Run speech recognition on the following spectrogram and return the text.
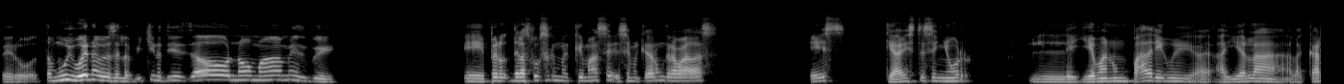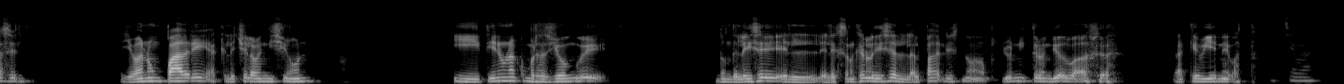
pero está muy buena, güey. O sea, la pinche noticia, oh, no mames, güey. Eh, pero de las cosas que, me- que más se, se me quedaron grabadas es que a este señor le llevan un padre, güey, a- ahí a la, a la cárcel. Le llevan un padre a que le eche la bendición y tiene una conversación, güey, donde le dice, el, el extranjero le dice al, al padre, dice, no, pues yo ni creo en Dios, va, o sea, ¿a qué viene, vato? Sí, man.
